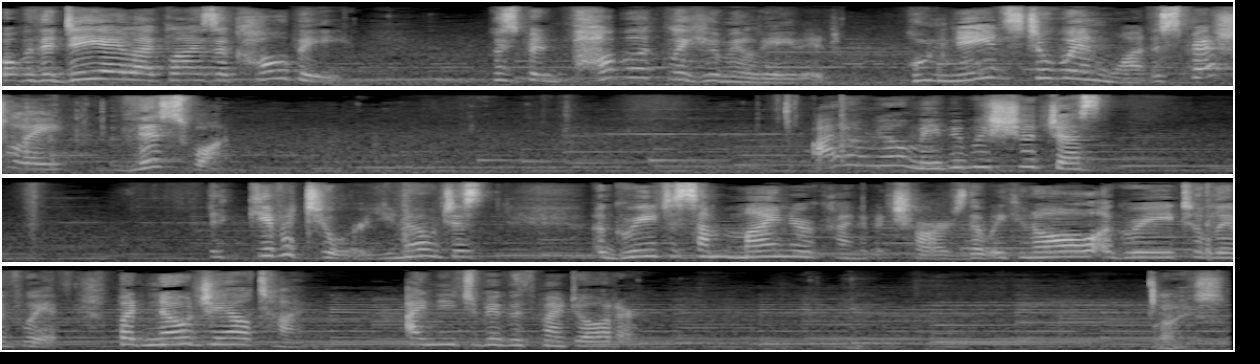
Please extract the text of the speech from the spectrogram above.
But with a DA like Liza Colby, who's been publicly humiliated, who needs to win one, especially this one, I don't know, maybe we should just give it to her, you know, just agree to some minor kind of a charge that we can all agree to live with, but no jail time. I need to be with my daughter. Nice.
